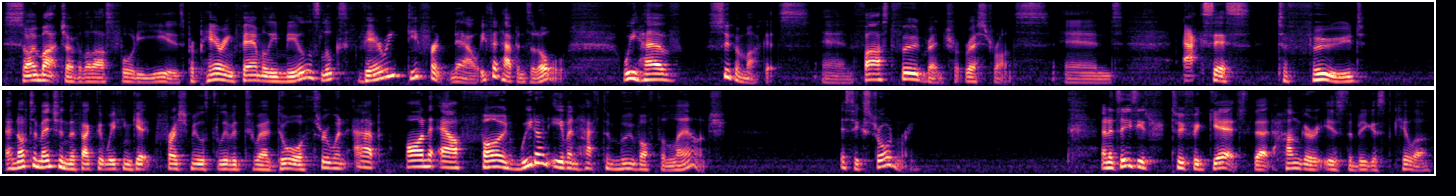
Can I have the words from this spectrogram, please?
so much over the last 40 years. Preparing family meals looks very different now, if it happens at all. We have supermarkets and fast food restaurants and access to food and not to mention the fact that we can get fresh meals delivered to our door through an app on our phone. We don't even have to move off the lounge. It's extraordinary. And it's easy to forget that hunger is the biggest killer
